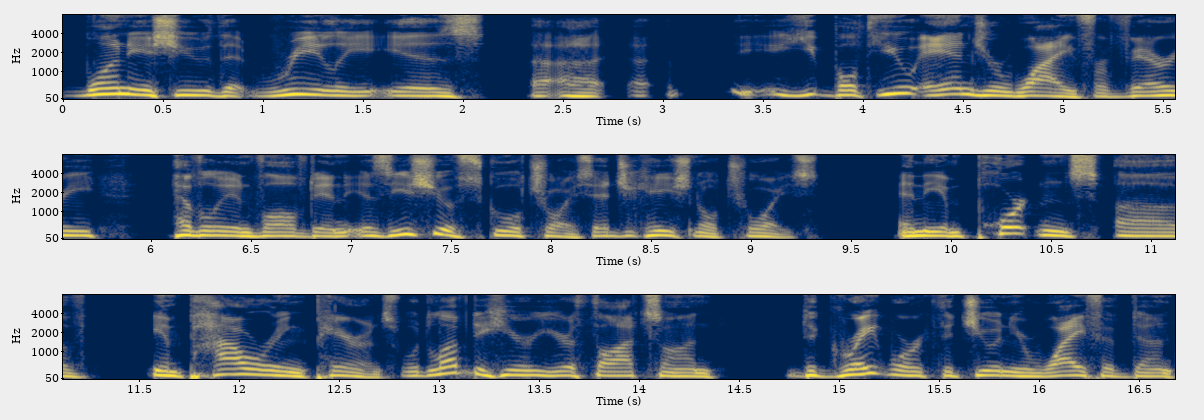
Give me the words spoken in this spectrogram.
one issue that really is uh, uh, you, both you and your wife are very heavily involved in is the issue of school choice, educational choice, and the importance of empowering parents. Would love to hear your thoughts on the great work that you and your wife have done.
